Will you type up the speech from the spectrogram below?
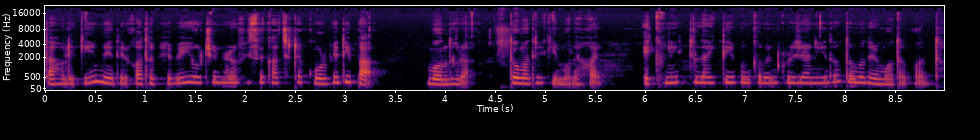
তাহলে কি মেয়েদের কথা ভেবেই অর্জুনের অফিসে কাজটা করবে দীপা? বন্ধুরা তোমাদের কি মনে হয়? এক্ষুনি একটি লাইক দিয়ে এবং কমেন্ট করে জানিয়ে দাও তোমাদের মতামত।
